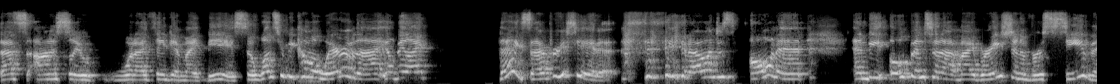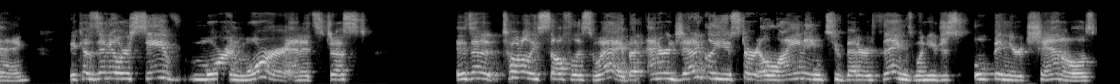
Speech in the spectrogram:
that's honestly what I think it might be. So once you become aware of that, you'll be like, thanks, I appreciate it. you know, and just own it and be open to that vibration of receiving because then you'll receive more and more. And it's just, it's in a totally selfless way. But energetically, you start aligning to better things when you just open your channels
